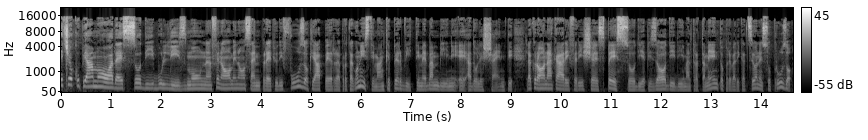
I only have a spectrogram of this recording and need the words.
E ci occupiamo adesso di bullismo, un fenomeno sempre più diffuso che ha per protagonisti, ma anche per vittime, bambini e adolescenti. La cronaca riferisce spesso di episodi di maltrattamento, prevaricazione e sopruso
